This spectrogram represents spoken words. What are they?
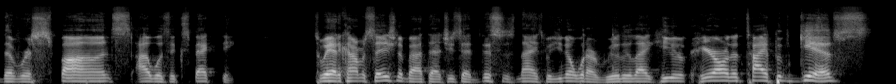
the response I was expecting. So we had a conversation about that. She said, "This is nice, but you know what I really like? Here, here are the type of gifts."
